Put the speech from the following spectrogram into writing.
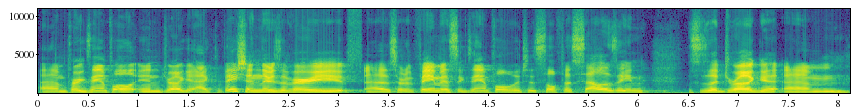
Um, for example, in drug activation, there's a very uh, sort of famous example, which is sulfasalazine. This is a drug um,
